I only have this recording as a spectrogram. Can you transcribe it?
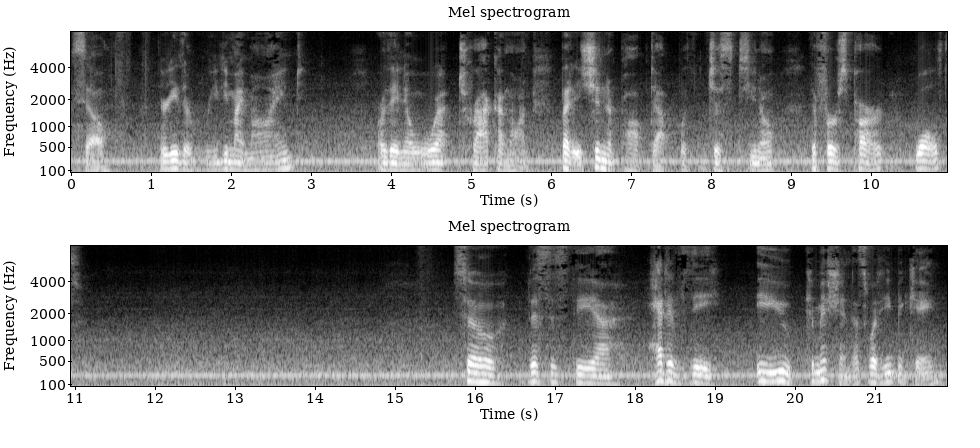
So they're either reading my mind or they know what track I'm on. But it shouldn't have popped up with just, you know, the first part, Walt. So this is the uh, head of the EU Commission. That's what he became.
